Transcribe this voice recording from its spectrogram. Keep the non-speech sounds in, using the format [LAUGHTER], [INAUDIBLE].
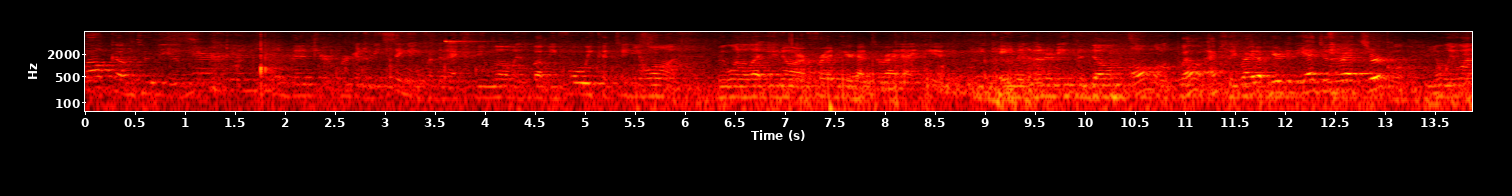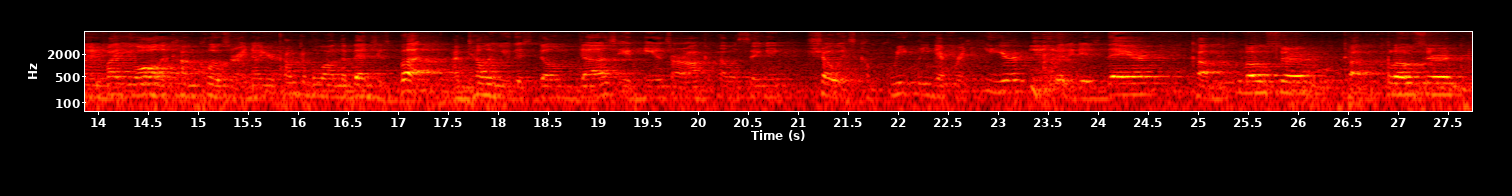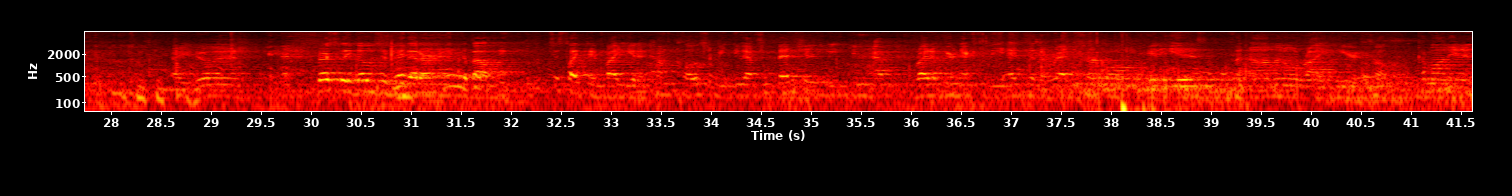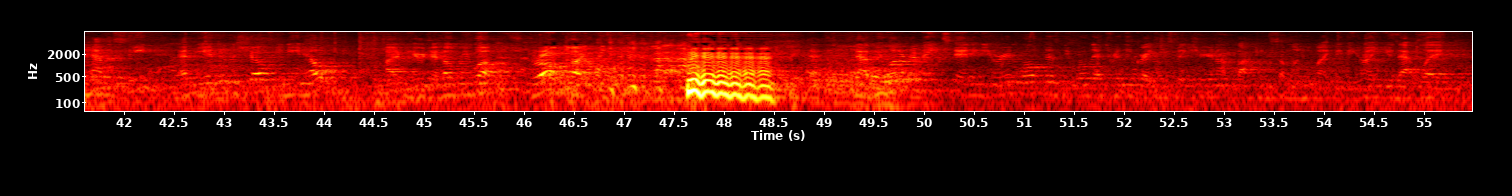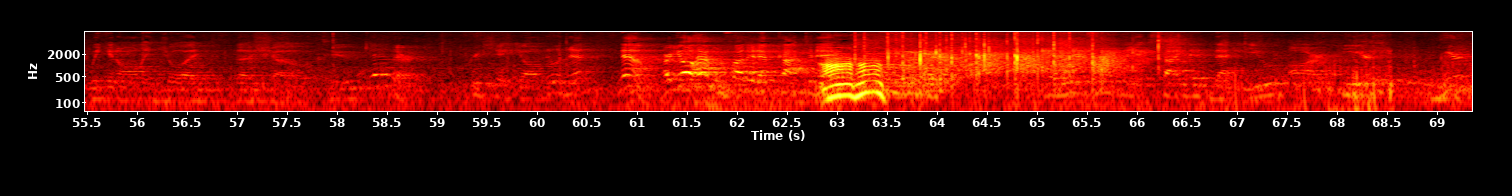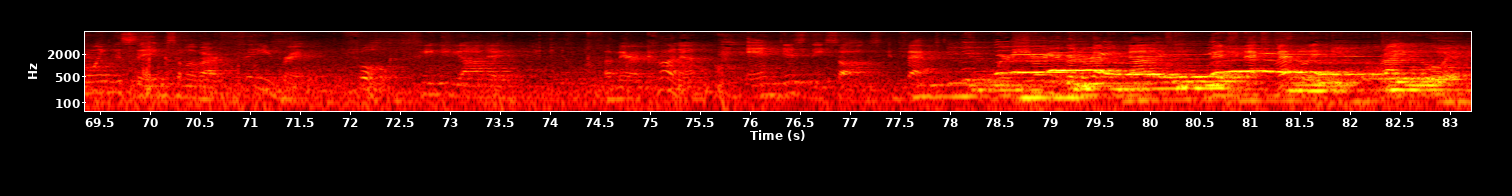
welcome to the American Adventure. We're going to be singing for the next few moments, but before we continue on, we want to let you know our friend here has the right idea. He came in underneath the dome, almost, well, actually right up here to the edge of the red circle. And we want to invite you all to come closer. I know you're comfortable on the benches, but I'm telling you, this dome does enhance our a cappella singing. Show is completely different here than it is there. Come closer, come closer. How you doing? Especially those of you that are in about me. Just like to invite you to come closer. We do have some benches. We do have right up here next to the edge of the red circle. It is phenomenal right here. So come on in and have a seat. At the end of the show, if you need help, I'm here to help you up. Strong like [LAUGHS] Now, if you want to remain standing, you're in Walt Disney World. That's really great. Just make sure you're not blocking someone who might be behind you. That way, we can all enjoy the show together. Appreciate you all doing that. Now, are you all having fun at We're certainly excited that you are here. We're going to sing some of our favorite folk, patriotic, Americana, and Disney songs. In fact, we're sure you're going to recognize this next medley right away.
